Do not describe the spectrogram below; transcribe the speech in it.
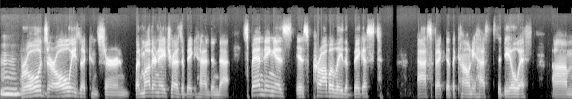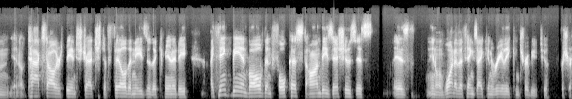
Mm. Roads are always a concern, but Mother Nature has a big hand in that. Spending is is probably the biggest aspect that the county has to deal with. Um, you know, tax dollars being stretched to fill the needs of the community. I think being involved and focused on these issues is is you know one of the things I can really contribute to for sure.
